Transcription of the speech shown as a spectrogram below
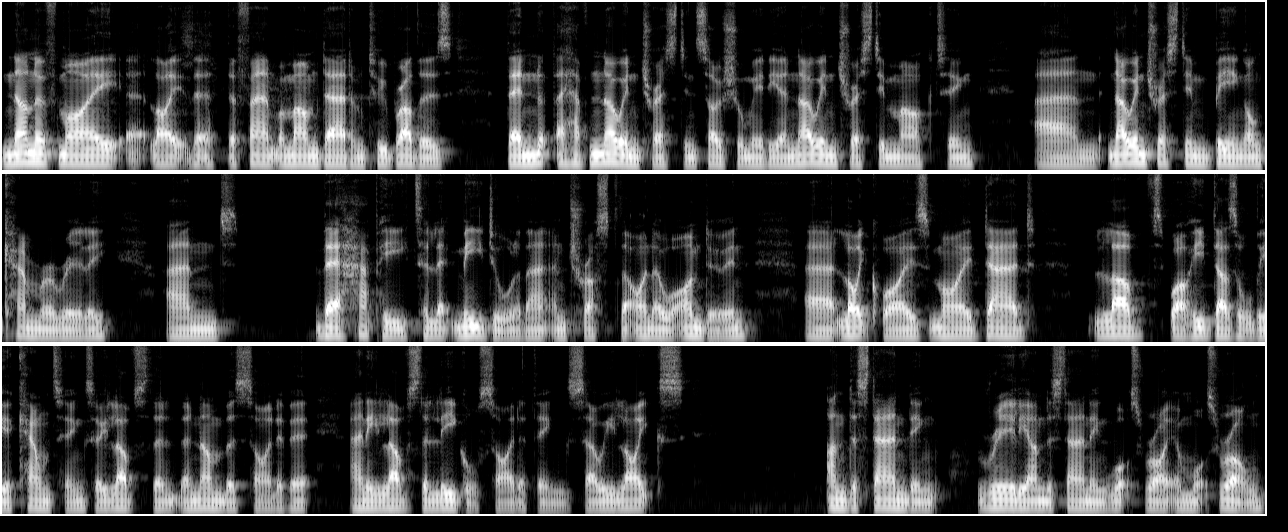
None of my uh, like the the fam, my mum, dad, and two brothers then they have no interest in social media, no interest in marketing, and no interest in being on camera really. And they're happy to let me do all of that and trust that I know what I'm doing. Uh, likewise, my dad loves well, he does all the accounting, so he loves the the numbers side of it, and he loves the legal side of things. So he likes understanding, really understanding what's right and what's wrong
